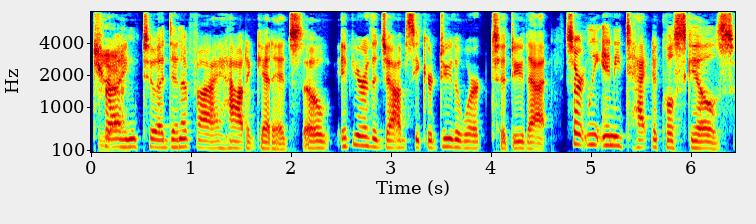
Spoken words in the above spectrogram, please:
trying yeah. to identify how to get it. So if you're the job seeker, do the work to do that. Certainly any technical skills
